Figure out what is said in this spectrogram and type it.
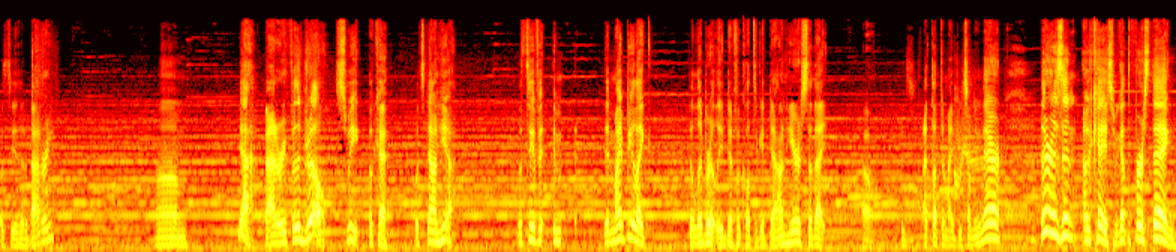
Let's see, is it a battery? Um, yeah, battery for the drill. Sweet. Okay, what's down here? Let's see if it, it, it might be like deliberately difficult to get down here so that, oh, I thought there might be something there. There isn't. Okay, so we got the first thing.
